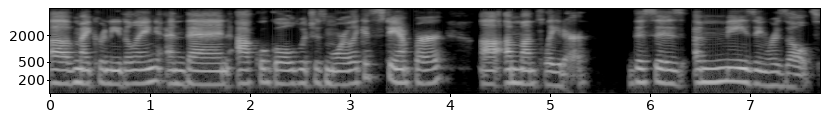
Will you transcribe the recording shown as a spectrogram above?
of microneedling, and then Aqua Gold, which is more like a stamper, uh, a month later. This is amazing results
